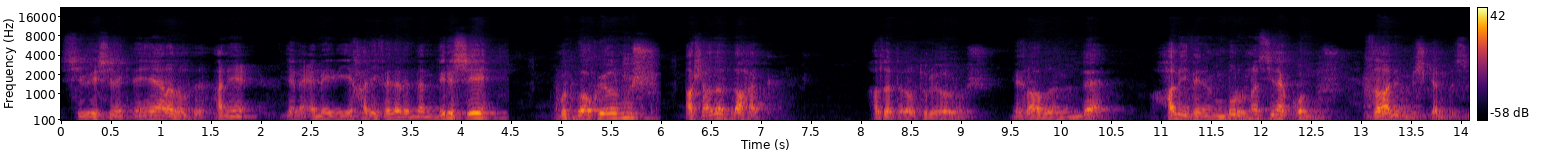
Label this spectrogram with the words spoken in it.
Sivrisinek niye yaratıldı? Hani yine Emevi halifelerinden birisi hutbe okuyormuş. Aşağıda Dahak Hazretleri oturuyormuş. Mihrabın önünde halifenin burnuna sinek konmuş. Zalimmiş kendisi.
